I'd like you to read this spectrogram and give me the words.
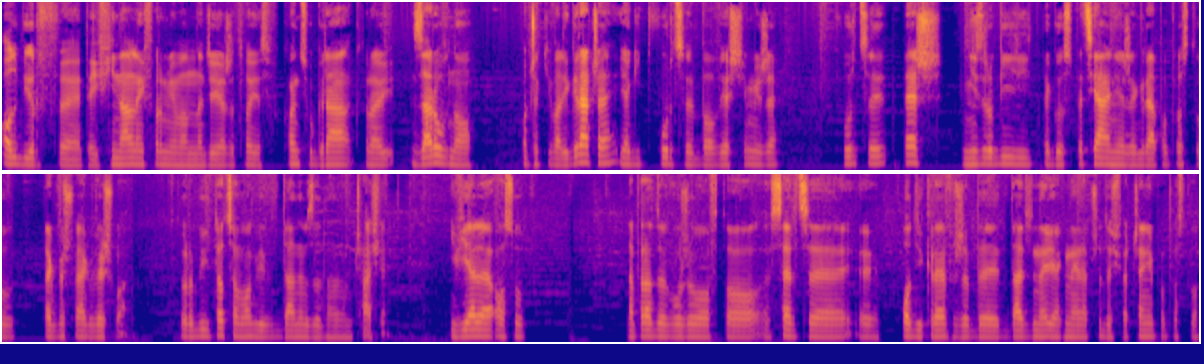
odbiór w tej finalnej formie. Mam nadzieję, że to jest w końcu gra, której zarówno oczekiwali gracze, jak i twórcy, bo wierzcie mi, że twórcy też nie zrobili tego specjalnie, że gra po prostu tak wyszła, jak wyszła. To robili to, co mogli w danym zadanym czasie i wiele osób naprawdę włożyło w to serce, y, pod i krew, żeby dać jak najlepsze doświadczenie. Po prostu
